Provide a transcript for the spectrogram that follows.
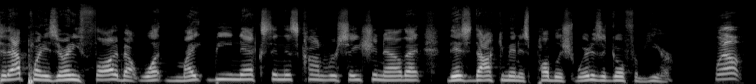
to that point, is there any thought about what might be next in this conversation now that this document is published? Where does it go from here? Well,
